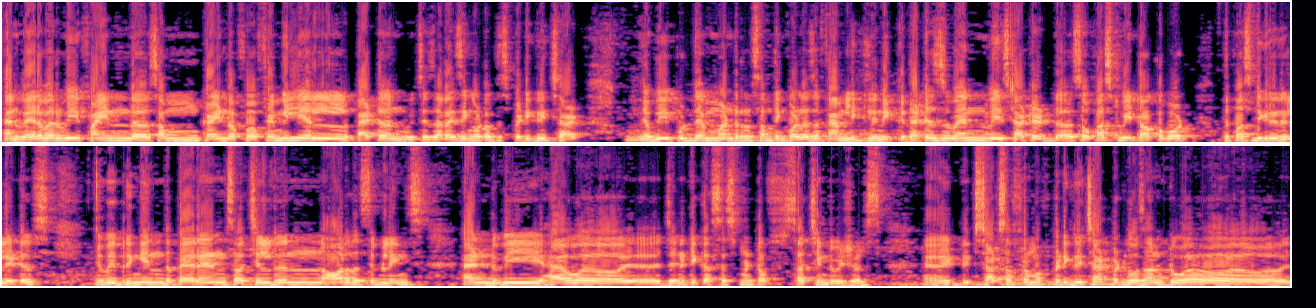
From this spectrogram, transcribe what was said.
And wherever we find uh, some kind of a familial pattern which is arising out of this pedigree chart, we put them under something called as a family clinic. That is when we started. Uh, so first we talk about the first degree relatives. We bring in the parents or children or the siblings and we have a genetic assessment of such individuals. Uh, it, it, starts off from a pedigree chart but goes on to a uh,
